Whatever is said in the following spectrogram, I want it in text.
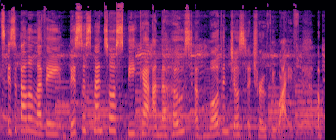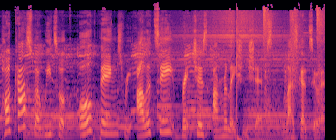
it's Izabella Levey, business mentor, speaker, and the host of More Than Just a Trophy Wife, a podcast where we talk all things reality, riches, and relationships. Let's get to it.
